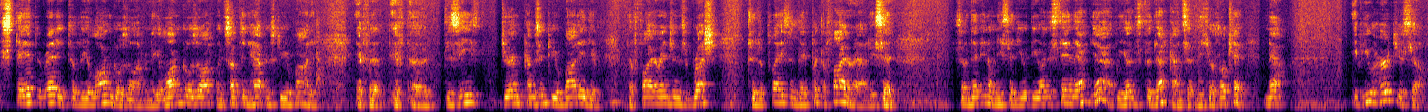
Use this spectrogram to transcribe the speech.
stay at the ready till the alarm goes off, and the alarm goes off when something happens to your body. If a if a disease germ comes into your body, the the fire engines rush to the place and they put the fire out. He said. So then, you know, and he said, you, do you understand that? Yeah, we understood that concept. And he goes, okay, now, if you hurt yourself,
